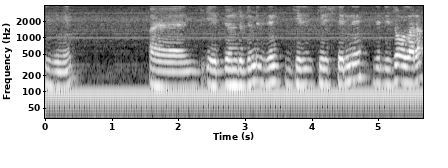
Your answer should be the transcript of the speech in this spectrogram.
dizinin döndürdüğümüz dizinin gir- girişlerini bize dizi olarak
